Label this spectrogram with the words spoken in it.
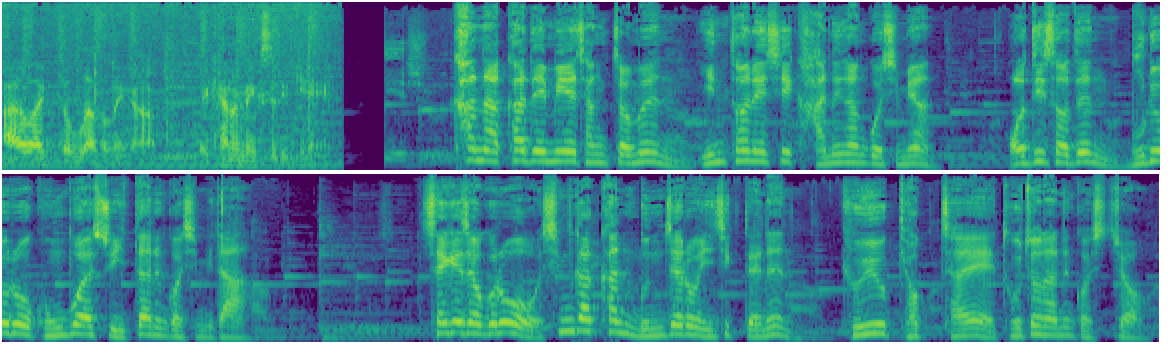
I like the leveling up. It kind of makes it a game. 칸 아카데미의 장점은 인터넷이 가능한 곳이면 어디서든 무료로 공부할 수 있다는 것입니다. 세계적으로 심각한 문제로 인식되는 교육 격차에 도전하는 것이죠.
